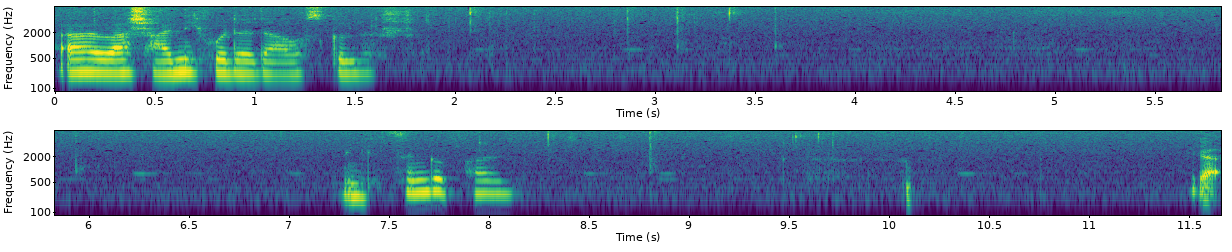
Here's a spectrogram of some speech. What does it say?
Aber wahrscheinlich wurde er ausgelöscht. Link ist hingefallen. Ja,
